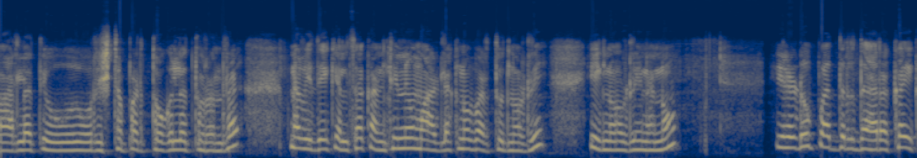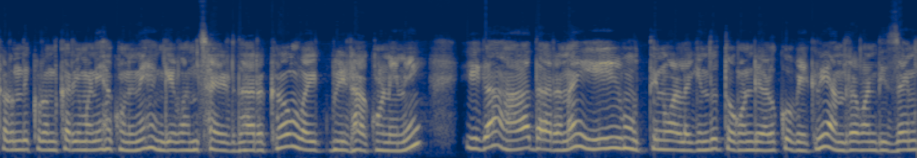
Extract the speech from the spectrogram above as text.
ಮಾರ್ಲತ್ತೀವಿ ಅವ್ರು ಇಷ್ಟಪಟ್ಟು ತೊಗೊಲತ್ತವ್ರು ಅಂದರೆ ನಾವು ಇದೇ ಕೆಲಸ ಕಂಟಿನ್ಯೂ ಮಾಡ್ಲಿಕ್ಕೂ ಬರ್ತದೆ ನೋಡಿರಿ. ಈಗ ನೋಡಿರಿ ನಾನು ಎರಡು ಪದ್ರ ದಾರಕ್ಕೆ ಈ ಕಡೊಂದು ಈ ಕಡೊಂದು ಕರಿಮಣಿ ಹಾಕೊಂಡಿನಿ. ಹಾಗೆ ಒಂದು ಸೈಡ್ ದಾರಕ್ಕೆ ವೈಟ್ ಬೀಡ್ ಹಾಕೊಂಡಿನಿ. ಈಗ ಆ ದಾರನ ಈ ಮುತ್ತಿನ ಒಳಗಿಂದು ತೊಗೊಂಡು ಎಳ್ಕೊಬೇಕು ರೀ ಅಂದ್ರೆ ಒಂದು ಡಿಸೈನ್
